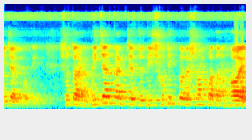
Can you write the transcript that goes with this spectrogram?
বিচারপতি। সুতরাং বিচার কার্যের যদি সঠিকভাবে সম্পাদন হয়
